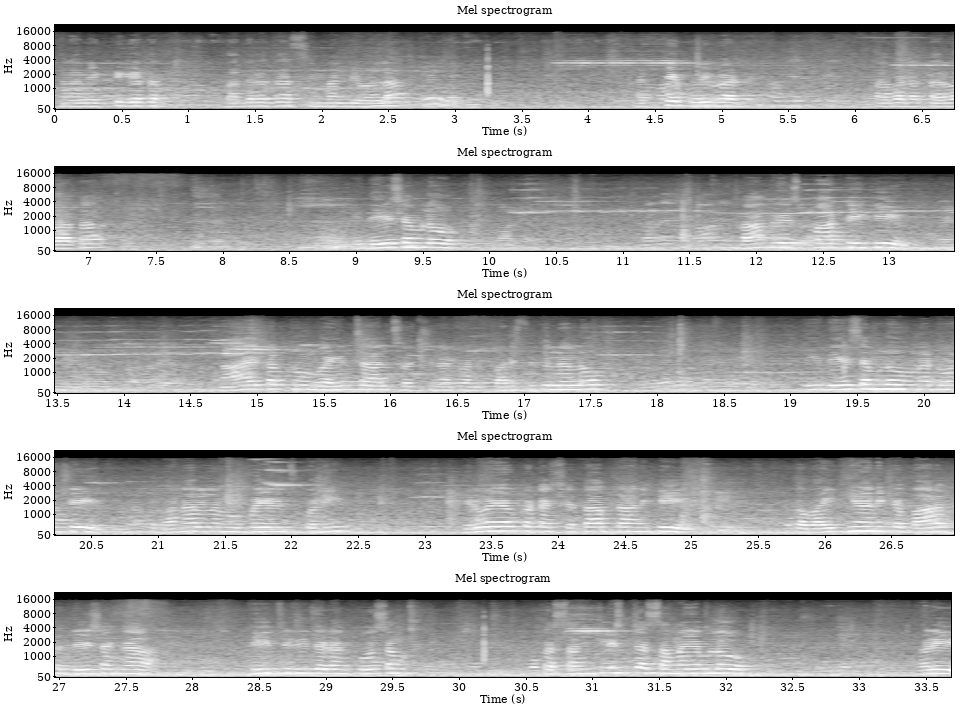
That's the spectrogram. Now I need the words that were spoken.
తన వ్యక్తిగత భద్రతా సిబ్బంది వల్ల హత్య గురిపడ కాబడ్డ తర్వాత ఈ దేశంలో కాంగ్రెస్ పార్టీకి నాయకత్వం వహించాల్సి వచ్చినటువంటి పరిస్థితులలో ఈ దేశంలో ఉన్నటువంటి వనరులను ఉపయోగించుకొని ఇరవై ఒకట శతాబ్దానికి ఒక వైజ్ఞానిక భారతదేశంగా తీర్చిదిద్దడం కోసం ఒక సంక్లిష్ట సమయంలో మరి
